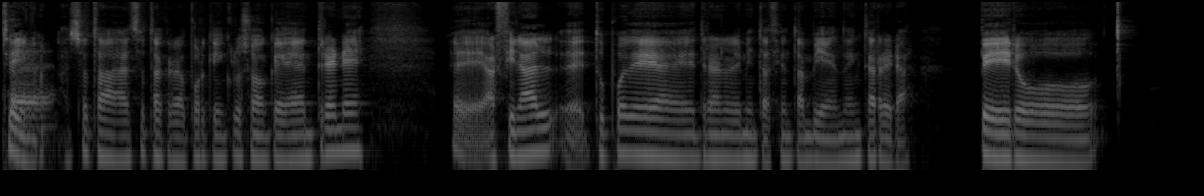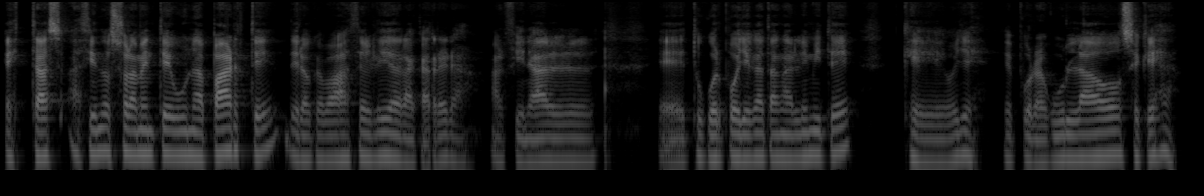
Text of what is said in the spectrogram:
Sí, eso está, eso está claro, porque incluso aunque entrenes, eh, al final eh, tú puedes entrenar la alimentación también en carrera, pero estás haciendo solamente una parte de lo que vas a hacer el día de la carrera. Al final, eh, tu cuerpo llega tan al límite que, oye, por algún lado se queja.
